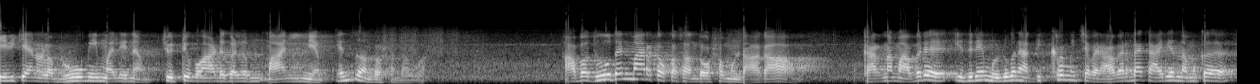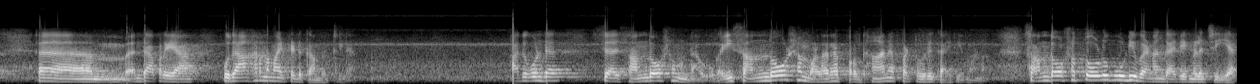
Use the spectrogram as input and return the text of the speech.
ഇരിക്കാനുള്ള ഭൂമി മലിനം. ചുറ്റുപാടുകളും മാലിന്യം. എന്ത് സന്തോഷം ഉണ്ടാവുക അവധൂതന്മാർക്കൊക്കെ സന്തോഷമുണ്ടാകാം. കാരണം അവർ ഇതിനെ മുഴുവൻ അതിക്രമിച്ചവർ അവരുടെ കാര്യം നമുക്ക് എന്താ പറയുക ഉദാഹരണമായിട്ട് എടുക്കാൻ പറ്റില്ല. അതുകൊണ്ട് സന്തോഷമുണ്ടാവുക. ഈ സന്തോഷം വളരെ പ്രധാനപ്പെട്ട ഒരു കാര്യമാണ്. സന്തോഷത്തോടു കൂടി വേണം കാര്യങ്ങൾ ചെയ്യാൻ.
